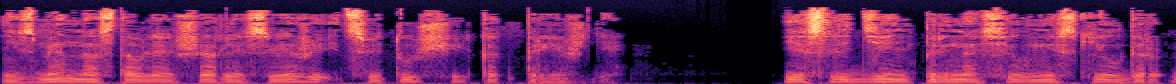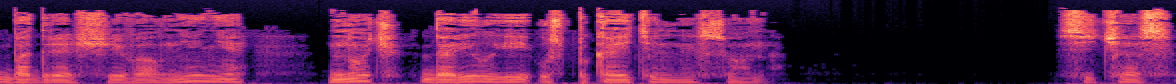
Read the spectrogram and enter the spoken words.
неизменно оставляя Шерли свежей и цветущей, как прежде. Если день приносил мисс Килдер бодрящие волнения — Ночь дарила ей успокоительный сон. Сейчас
